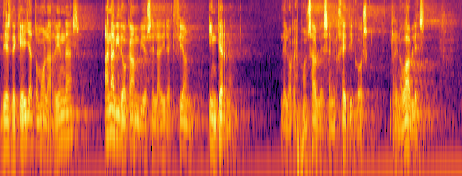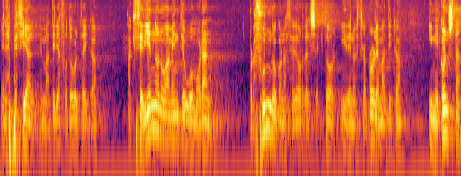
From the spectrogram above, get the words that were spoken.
desde que ella tomó las riendas han habido cambios en la dirección interna de los responsables energéticos renovables, en especial en materia fotovoltaica, accediendo nuevamente Hugo Morán, profundo conocedor del sector y de nuestra problemática, y me consta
